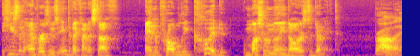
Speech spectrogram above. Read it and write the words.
He's the kind of person who's into that kind of stuff and probably could muster a million dollars to donate. Probably.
